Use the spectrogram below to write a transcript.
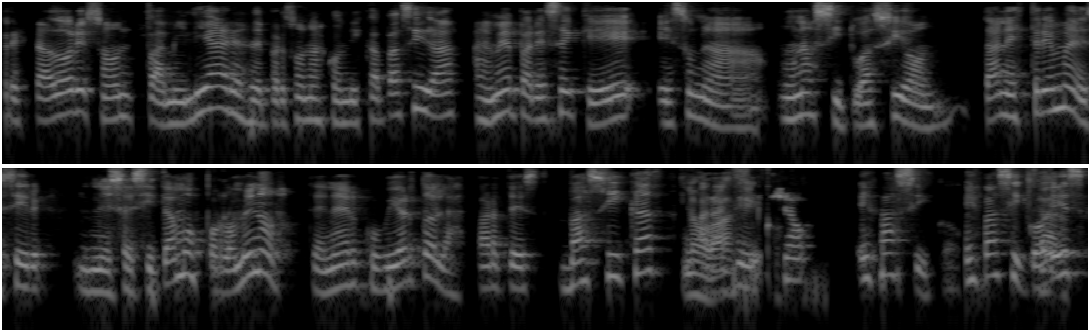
prestadores son familiares de personas con discapacidad, a mí me parece que es una, una situación tan extrema, es decir, necesitamos por lo menos tener cubierto las partes básicas Lo para básico. que yo es básico, es básico, es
